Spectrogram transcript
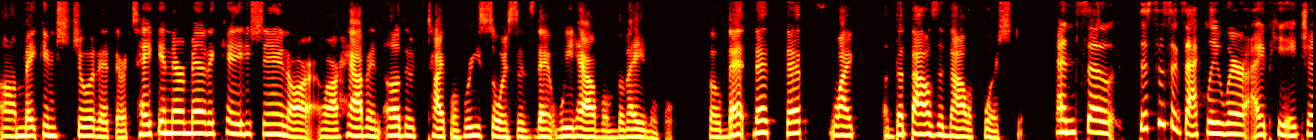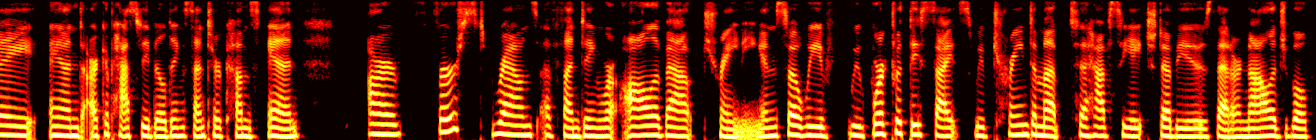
uh, making sure that they're taking their medication or, or having other type of resources that we have available. So that that that's like the thousand dollar question. And so this is exactly where IPHA and our capacity building center comes in. Our first rounds of funding were all about training. And so we've we've worked with these sites, we've trained them up to have CHWs that are knowledgeable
